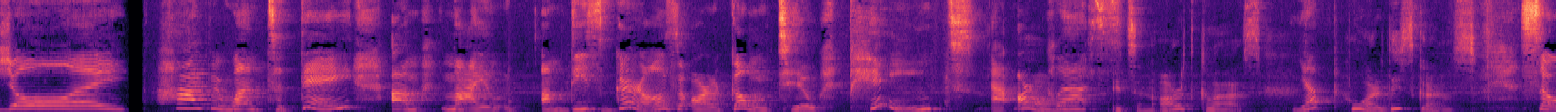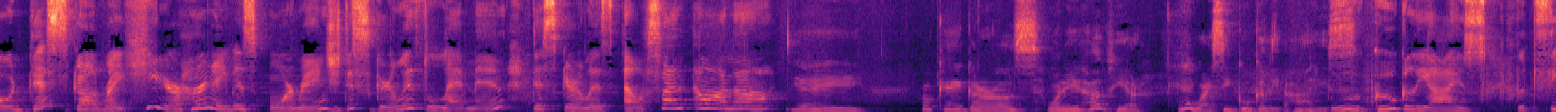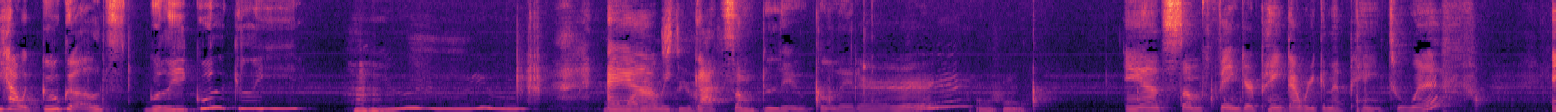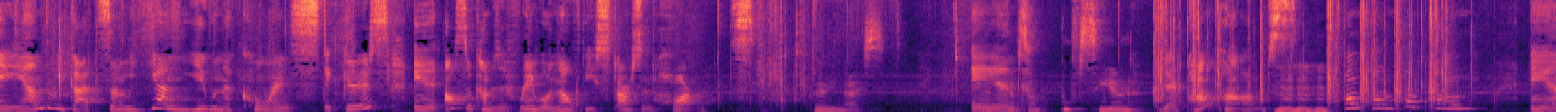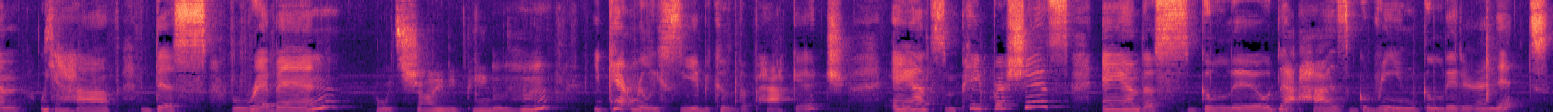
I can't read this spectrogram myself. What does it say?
Enjoy! Hi everyone, today um my um these girls are going to paint at art Oh, class. It's an art class. Yep. Who are these girls? So this girl right here, her name is Orange. This girl is Lemon. This girl is Elsa and Anna. Yay. Okay, girls, what do you have here? Ooh, I see googly eyes. Ooh, googly eyes. Let's see how it googles. Googly googly. Ooh. And what else we do you got have? some blue glitter Ooh, and some finger paint that we're gonna paint with. And we got some young unicorn stickers. And it also comes with rainbow and all these stars and hearts. very nice. And we have some poofs here. they're pom poms. pom pom pom pom. And we have this ribbon. Oh, it's shiny pink. hmm You can't really see it because of the package. And some paintbrushes and this glue that has green glitter in it.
